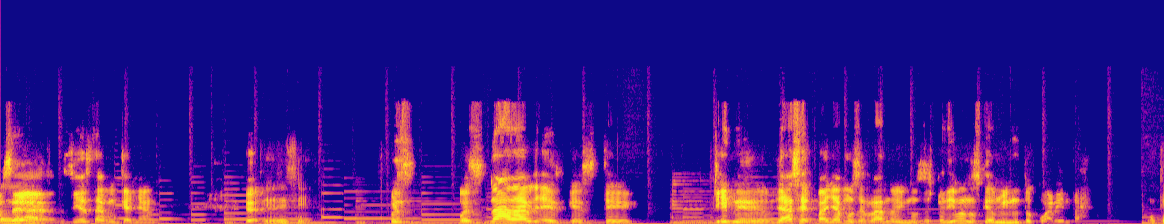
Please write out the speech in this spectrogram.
o sea, sí está muy cañón. Sí, sí. Pues, pues nada, este. Tiene, ya se, vayamos cerrando y nos despedimos, nos queda un minuto cuarenta. Ok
